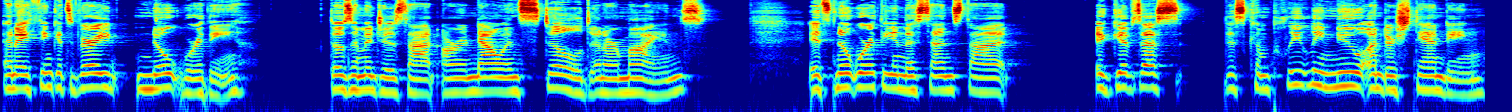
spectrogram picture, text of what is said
And I think it's very noteworthy, those images that are now instilled in our minds. It's noteworthy in the sense that it gives us this completely new understanding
